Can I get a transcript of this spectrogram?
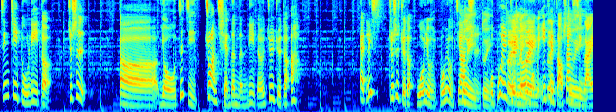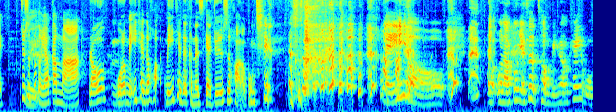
经济独立的，就是呃有自己赚钱的能力的，就觉得啊，at least 就是觉得我有我有价值，我不会觉得我每一天早上醒来就是不懂要干嘛，然后我每一天的花每一天的可能 schedule 就是花老公钱。没有，我我老公也是很聪明的。OK，我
